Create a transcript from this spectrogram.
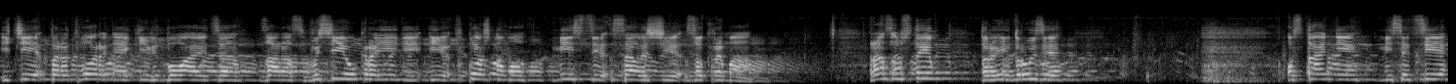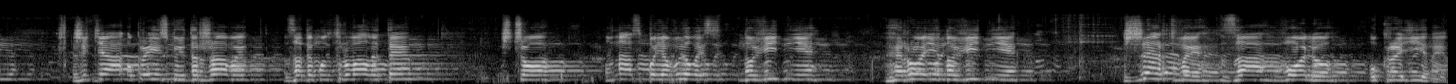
і ті перетворення, які відбуваються зараз в усій Україні і в кожному місті, селищі, зокрема. Разом з тим, дорогі друзі, останні місяці життя української держави задемонстрували те, що в нас появились новітні герої, новітні жертви за волю України.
